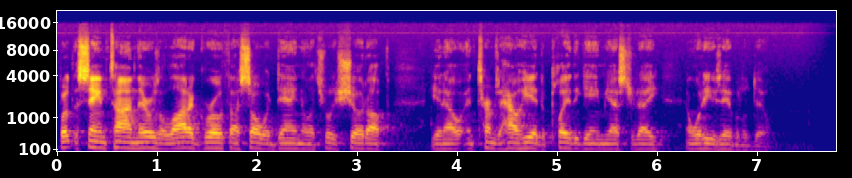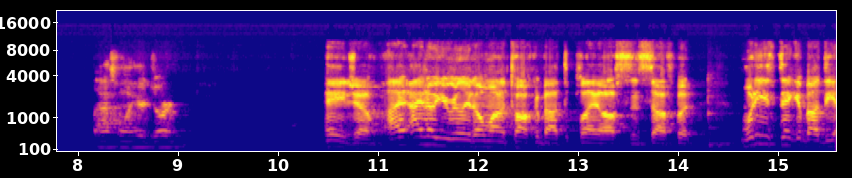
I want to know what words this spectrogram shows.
But at the same time, there was a lot of growth I saw with Daniel that's really showed up, you know, in terms of how he had to play the game yesterday and what he was able to do. Last one here, Jordan. Hey, Joe. I, I know you really don't want to talk about the playoffs and stuff, but what do you think about the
